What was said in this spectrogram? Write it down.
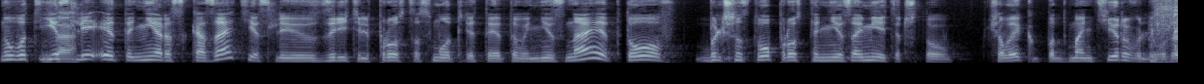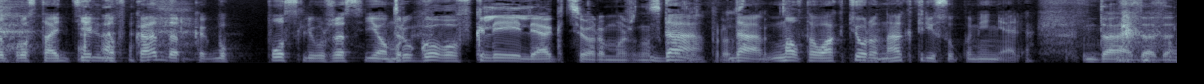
Ну вот если да. это не рассказать, если зритель просто смотрит и этого не знает, то большинство просто не заметит, что человека подмонтировали уже просто отдельно в кадр, как бы после уже съемок. Другого вклеили актера, можно сказать. Да, просто. да, мало того, актера на актрису поменяли. Да, да, да.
